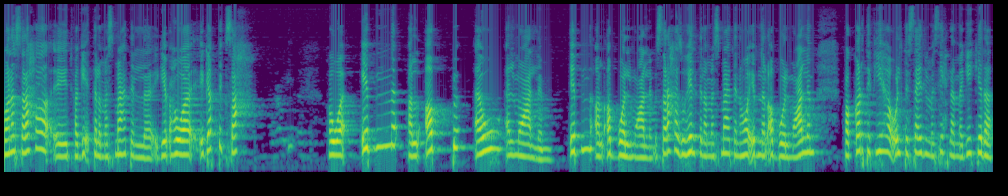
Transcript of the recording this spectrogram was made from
هو أنا الصراحة آه، اتفاجئت لما سمعت الإجابة. هو إجابتك صح. هو ابن الأب أو المعلم. ابن الأب والمعلم. الصراحة ذهلت لما سمعت إن هو ابن الأب والمعلم. فكرت فيها قلت السيد المسيح لما جه كده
